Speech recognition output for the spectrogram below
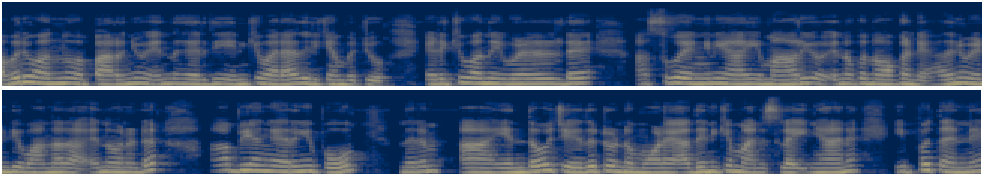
അവർ വന്നു പറഞ്ഞു എന്ന് കരുതി എനിക്ക് വരാതിരിക്കാൻ പറ്റുമോ ഇടയ്ക്ക് വന്ന് ഇവളുടെ അസുഖം എങ്ങനെയായി? മാറിയോ? എന്നൊക്കെ നോക്കണ്ടേ. അതിനു വേണ്ടി വന്നതാ എന്ന് പറഞ്ഞിട്ട് ആബി അങ്ങ് ഇറങ്ങിപ്പോവും അന്നേരം എന്തോ ചെയ്തിട്ടുണ്ട് മോളെ അതെനിക്ക് മനസ്സിലായി. ഞാൻ ഇപ്പം തന്നെ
